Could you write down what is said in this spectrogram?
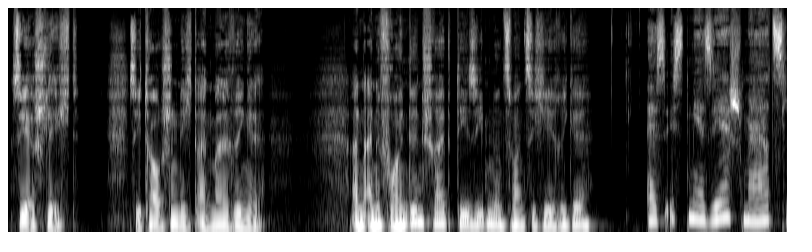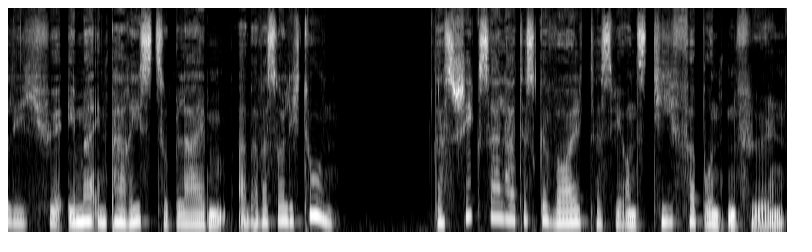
Sehr schlicht. Sie tauschen nicht einmal Ringe. An eine Freundin schreibt die 27-Jährige Es ist mir sehr schmerzlich, für immer in Paris zu bleiben, aber was soll ich tun? Das Schicksal hat es gewollt, dass wir uns tief verbunden fühlen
